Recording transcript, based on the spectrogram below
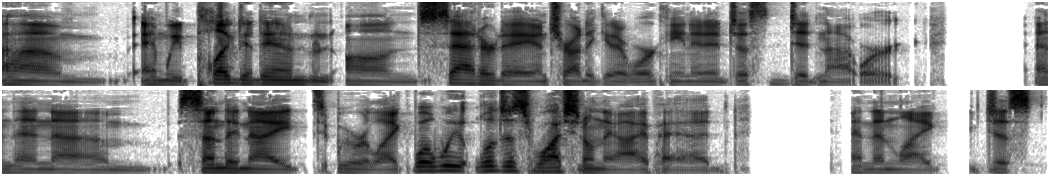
um, and we plugged it in on Saturday and tried to get it working, and it just did not work. And then um, Sunday night, we were like, well, we, we'll just watch it on the iPad, and then like just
